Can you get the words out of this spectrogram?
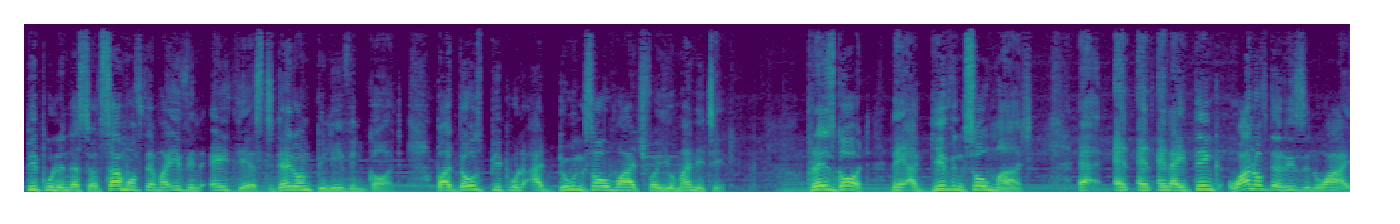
people in this world. Some of them are even atheists. They don't believe in God. But those people are doing so much for humanity. Praise God. They are giving so much. And, and, and I think one of the reasons why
